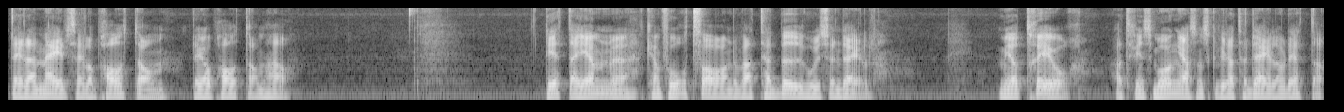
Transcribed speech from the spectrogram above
dela med sig eller prata om det jag pratar om här. Detta ämne kan fortfarande vara tabu hos en del. Men jag tror att det finns många som skulle vilja ta del av detta.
